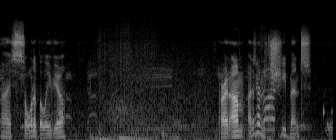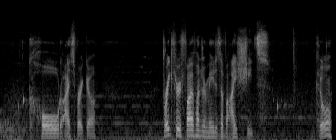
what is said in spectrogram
I sort of believe you. Alright, um, I just got an achievement Cold Icebreaker. Break through 500 meters of ice sheets. Cool.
